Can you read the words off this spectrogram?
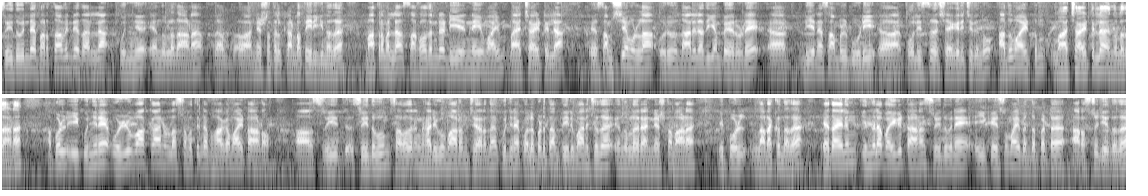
ശ്രീധുവിന്റെ ഭർത്താവിന്റെതല്ല കുഞ്ഞ് എന്നുള്ളതാണ് അന്വേഷണത്തിൽ കണ്ടെത്തിയിരിക്കുന്നത്. മാത്രമല്ല സഹോദരന്റെ ഡി എൻ എയുമായും മാച്ച് ആയിട്ടില്ല. ഏ, സംശയമുള്ള ഒരു നാലിലധികം പേരുടെ ഡി എൻ എ സാമ്പിൾ കൂടി പോലീസ് ശേഖരിച്ചിരുന്നു. അതുമായിട്ടും മാച്ച് ആയിട്ടില്ല എന്നുള്ളതാണ്. അപ്പോൾ ഈ കുഞ്ഞിനെ ഒഴിവാക്കാനുള്ള ശ്രമത്തിന്റെ ഭാഗമായിട്ടാണോ ശ്രീ ശ്രീധുവും സഹോദരൻ ഹരികുമാറും ചേർന്ന് കുഞ്ഞിനെ കൊലപ്പെടുത്താൻ തീരുമാനിച്ചത് എന്നുള്ളൊരു അന്വേഷണമാണ് ഇപ്പോൾ നടക്കുന്നത്. ഏതായാലും ഇന്നലെ വൈകിട്ടാണ് ശ്രീധുവിനെ ഈ കേസുമായി ബന്ധപ്പെട്ട് അറസ്റ്റ് ചെയ്തത്.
